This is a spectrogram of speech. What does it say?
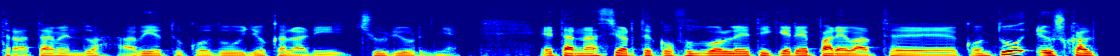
tratamendua abiatuko du jokalari txuri urdinak. Eta nazioarteko futboletik ere pare bat eh, kontu, Euskal,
